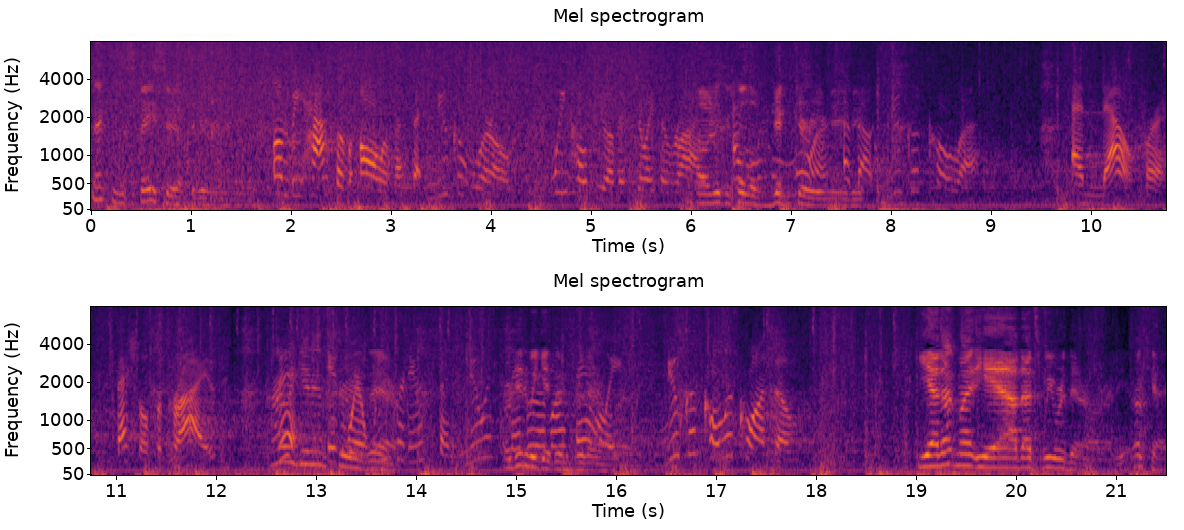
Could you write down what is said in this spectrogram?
The heck the spacesuit have to do? On behalf of all of us at Nuka World, we hope you have enjoyed the ride. Oh, Nuka-Cola Victory, more maybe. About Nuka-Cola. And now for a special surprise. How do we this get in is where there? we produce the newest Or did we of get our through there family, Nuka-Cola Quantum. Yeah, that might... Yeah, that's... We were there already. Okay.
